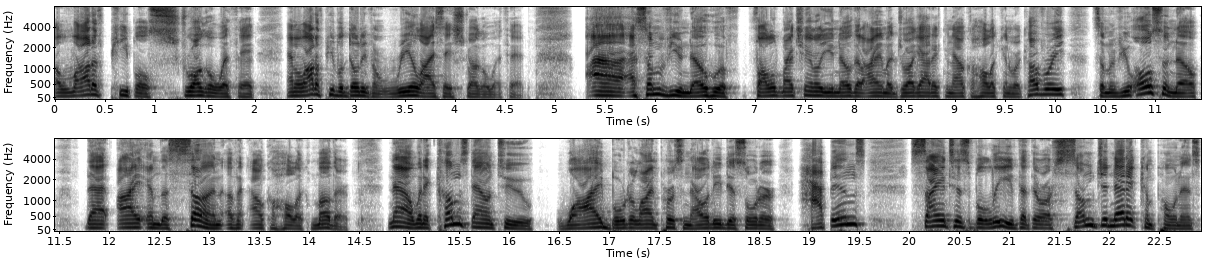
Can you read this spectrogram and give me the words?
a lot of people struggle with it and a lot of people don't even realize they struggle with it. Uh, as some of you know who have followed my channel, you know that I am a drug addict and alcoholic in recovery. Some of you also know that I am the son of an alcoholic mother. Now, when it comes down to why borderline personality disorder happens, scientists believe that there are some genetic components,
